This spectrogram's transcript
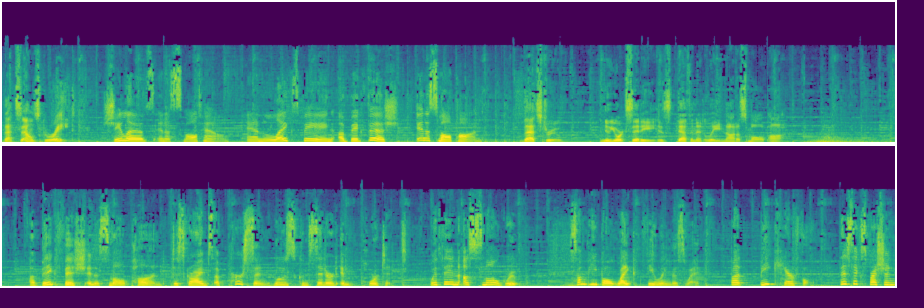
That sounds great. She lives in a small town and likes being a big fish in a small pond. That's true. New York City is definitely not a small pond. A big fish in a small pond describes a person who's considered important within a small group. Some people like feeling this way, but be careful. This expression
